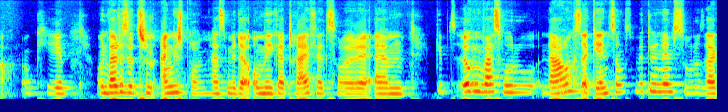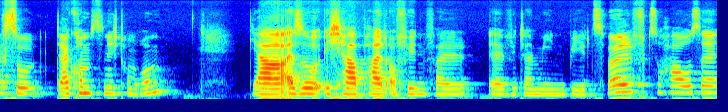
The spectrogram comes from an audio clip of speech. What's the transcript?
Ja. Okay. Und weil du es jetzt schon angesprochen hast mit der Omega-3-Fettsäure, ähm, gibt es irgendwas, wo du Nahrungsergänzungsmittel nimmst, wo du sagst, so, da kommst du nicht drum rum? Ja, also ich habe halt auf jeden Fall äh, Vitamin B12 zu Hause.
